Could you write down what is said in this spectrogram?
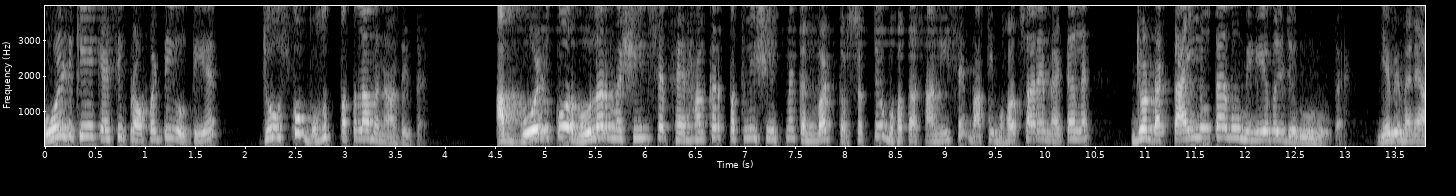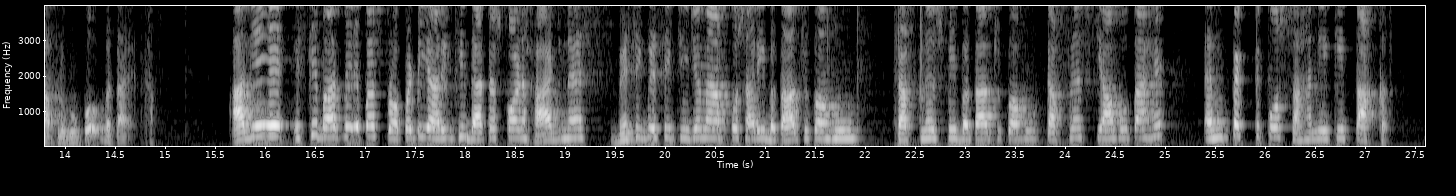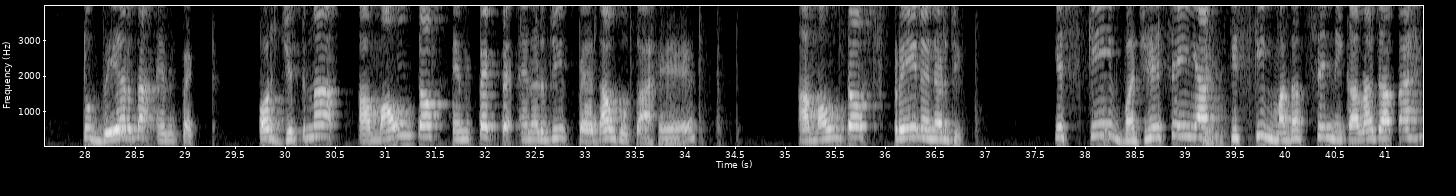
गोल्ड की एक ऐसी प्रॉपर्टी होती है जो उसको बहुत पतला बना देता है। आप गोल्ड को रोलर मशीन से फहराकर पतली शीट में कन्वर्ट कर सकते हो बहुत आसानी से। बाकी बहुत सारे मेटल है, जो डक्टाइल होता है वो मिलिएबल ज़रूर होता है। ये भी मैंने आप लोगों को बताया था। आगे इसके बाद मेरे पास प्रॉपर्टी आ रही थी that is called hardness basic basic चीज़ें मैं आपको सारी बता चुका हूँ। टफनेस भी बता चुका हूँ। टफनेस क्या होता है? इम्पैक्ट को सहने की ताकत टू बेयर द इम्पैक्ट और जितना अमाउंट ऑफ़ इम्पैक्ट एनर्जी पैदा होता है अमाउंट ऑफ़ स्ट्रेन एनर्जी किसकी वजह से या किसकी मदद से निकाला जाता है?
